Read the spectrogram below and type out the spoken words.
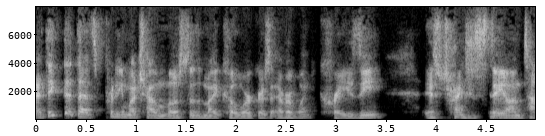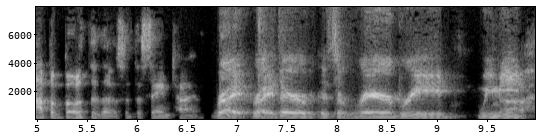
I think that that's pretty much how most of my coworkers ever went crazy is trying to stay yeah. on top of both of those at the same time. Right, right. There, it's a rare breed. We meet uh,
